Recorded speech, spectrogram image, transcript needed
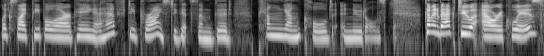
looks like people are paying a hefty price to get some good Pyongyang cold noodles. Coming back to our quiz.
